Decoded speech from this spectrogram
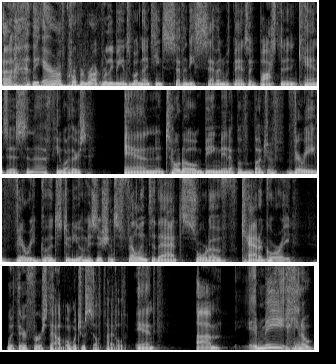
Uh, the era of corporate rock really begins about 1977 with bands like Boston and Kansas and a few others. And Toto, being made up of a bunch of very, very good studio musicians, fell into that sort of category with their first album, which was self titled. And um, it may, you know,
